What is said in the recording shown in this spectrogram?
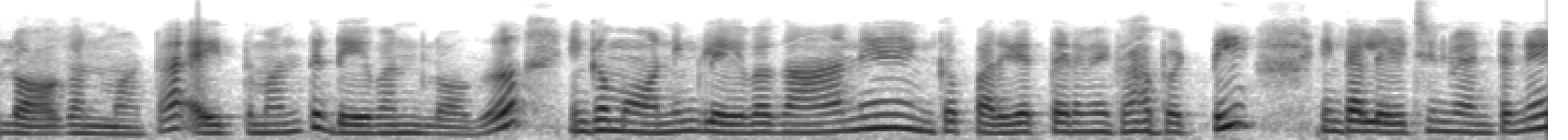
బ్లాగ్ అనమాట eighth month day one blog ఇంకా మార్నింగ్ లేవగానే ఇంకా పరిగెత్తడమే కాబట్టి ఇంకా లేచిన వెంటనే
